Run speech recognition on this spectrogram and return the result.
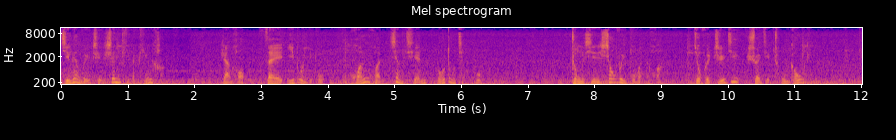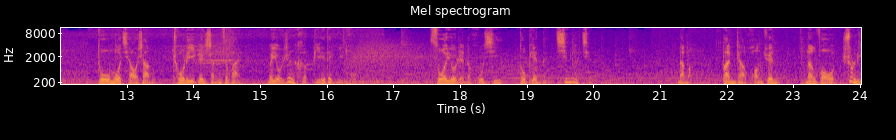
尽量维持身体的平衡，然后再一步一步缓缓向前挪动脚步。重心稍微不稳的话，就会直接摔进冲沟里。独木桥上除了一根绳子外，没有任何别的依附，所有人的呼吸都变得轻了起来。那么，班长黄娟能否顺利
